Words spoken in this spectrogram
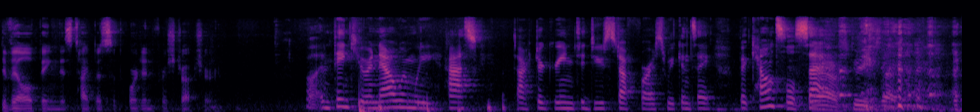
developing this type of support infrastructure. Well, and thank you. And now when we ask Dr. Green to do stuff for us, we can say, but council Yeah, said. Steve said.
